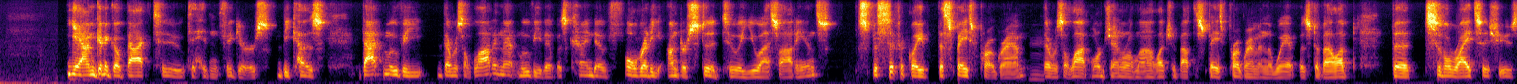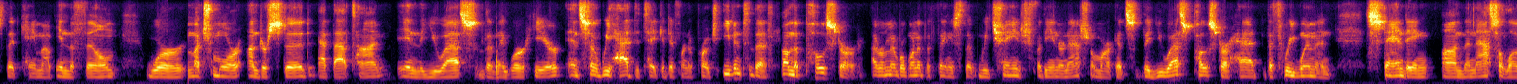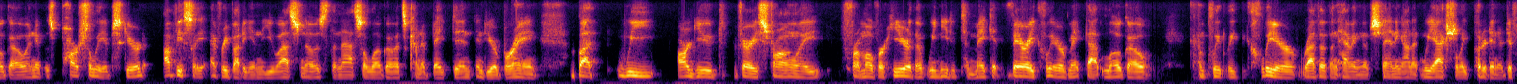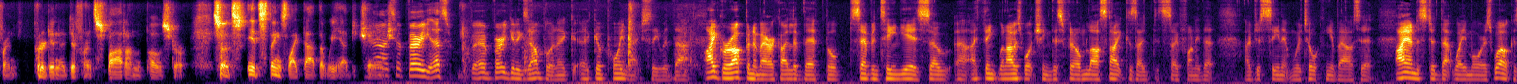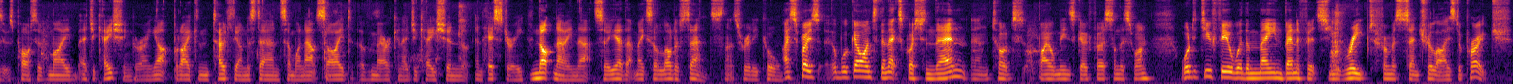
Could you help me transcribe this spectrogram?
Yeah, I'm going to go back to to Hidden Figures because that movie there was a lot in that movie that was kind of already understood to a US audience specifically the space program. Mm. There was a lot more general knowledge about the space program and the way it was developed. The civil rights issues that came up in the film were much more understood at that time in the US than they were here. And so we had to take a different approach. Even to the on the poster, I remember one of the things that we changed for the international markets, the US poster had the three women standing on the NASA logo and it was partially obscured obviously everybody in the US knows the NASA logo. It's kind of baked in into your brain. But we argued very strongly from over here that we needed to make it very clear, make that logo completely clear rather than having them standing on it. We actually put it in a different put it in a different spot on the poster. So it's it's things like that that we had to change. Yeah, it's a very that's a very good example and a, a, good point actually with that. I grew up in America. I lived there for 17 years. So uh, I think when I was watching this film last night, because it's so funny that I've just seen it and we're talking about it, I understood that way more as well because it was part of my education growing up. But I can totally understand someone outside of American education and history not knowing that. So yeah, that makes a lot of sense. That's really cool. I suppose we'll go on to the next question then. And Todd, by all means, go first on this one. What did you feel were the main benefits you reaped from a centralized approach?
